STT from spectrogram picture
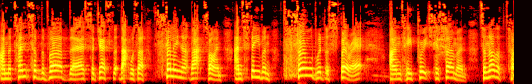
and the tense of the verb there suggests that that was a filling at that time, and Stephen filled with the Spirit, and he preached his sermon. It's another t-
